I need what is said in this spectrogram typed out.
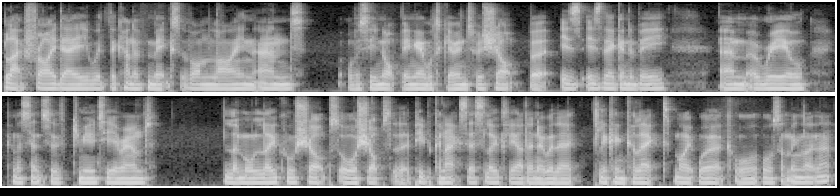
Black Friday with the kind of mix of online and obviously not being able to go into a shop, but is is there going to be um, a real kind of sense of community around more local shops or shops that people can access locally? I don't know whether click and collect might work or, or something like that.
